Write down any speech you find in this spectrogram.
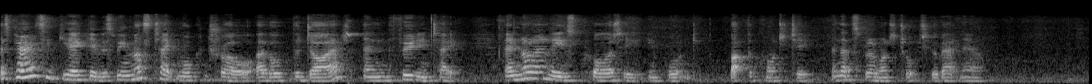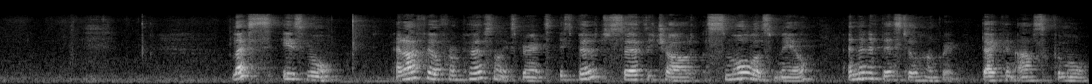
As parents and caregivers, we must take more control over the diet and the food intake, and not only is quality important, but the quantity, and that's what I want to talk to you about now. Less is more, and I feel from personal experience it's better to serve the child a smaller meal, and then if they're still hungry, they can ask for more.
